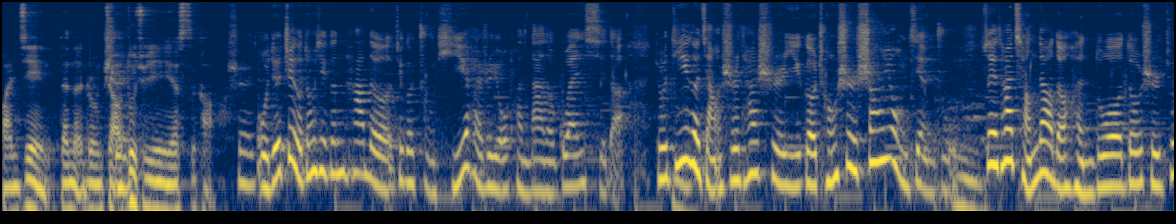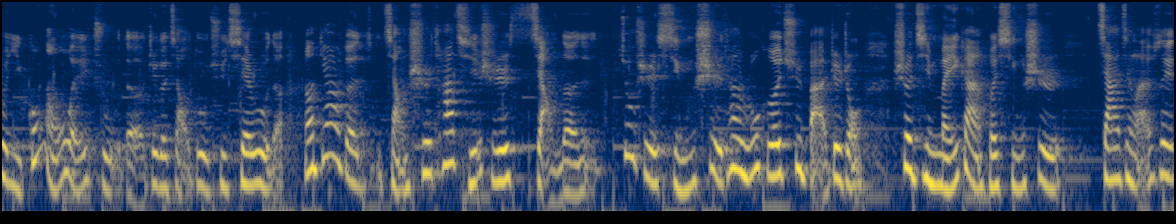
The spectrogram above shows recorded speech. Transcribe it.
环境等等这种角度去进行一些思考。是，我觉得这个东西跟它的这个主题还是有很大的关系的。就是第一个讲师，它是一个城市商用建筑，所以它强调的很多都是就以功能为主的这个角度去切入的。然后第二个讲师，他其实讲的。就是形式，他如何去把这种设计美感和形式加进来？所以，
